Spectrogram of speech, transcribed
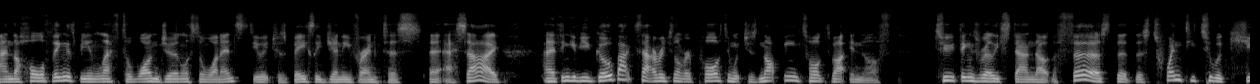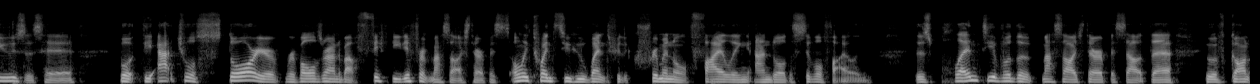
And the whole thing has been left to one journalist and one entity, which was basically Jenny Vrentas at SI. And I think if you go back to that original reporting, which has not been talked about enough, two things really stand out. The first, that there's 22 accusers here, but the actual story revolves around about 50 different massage therapists. Only 22 who went through the criminal filing and or the civil filing. There's plenty of other massage therapists out there who have gone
